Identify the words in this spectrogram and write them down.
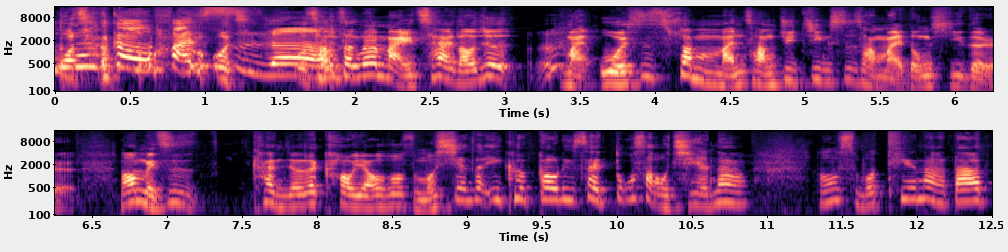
我够烦死了我！我常常在买菜，然后就买。我是算蛮常去进市场买东西的人，然后每次看人家在靠腰说什么现在一颗高丽菜多少钱呢、啊？然后什么天呐、啊，大家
